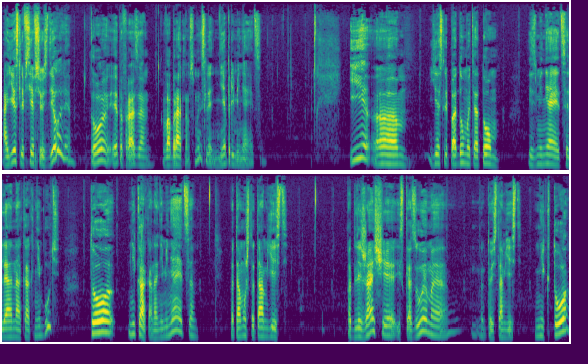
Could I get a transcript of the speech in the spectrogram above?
А если все все сделали, то эта фраза в обратном смысле не применяется. И э, если подумать о том, изменяется ли она как-нибудь, то никак она не меняется, потому что там есть подлежащее, исказуемое, то есть там есть никто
